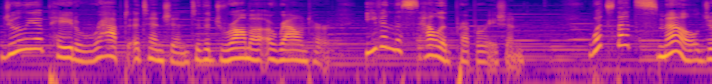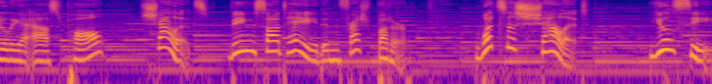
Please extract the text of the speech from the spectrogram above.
Julia paid rapt attention to the drama around her, even the salad preparation. What's that smell? Julia asked Paul. Shallots being sauteed in fresh butter. What's a shallot? You'll see.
